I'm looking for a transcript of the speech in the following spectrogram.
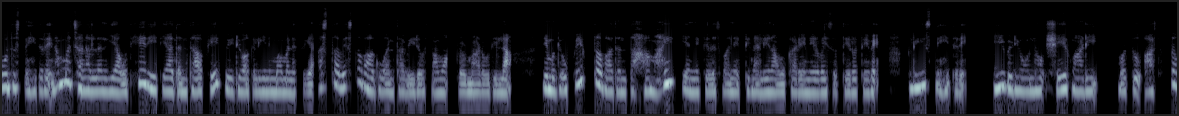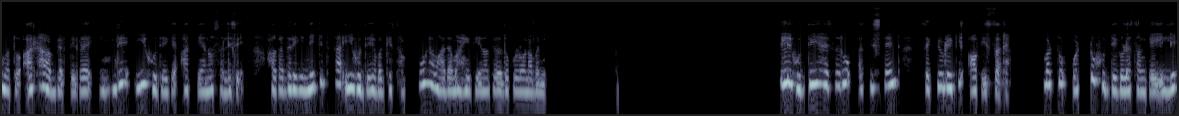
ಹೌದು ಸ್ನೇಹಿತರೆ, ನಮ್ಮ ಚಾನಲ್ನಲ್ಲಿ ಯಾವುದೇ ರೀತಿಯಾದಂತಹ ಫೇಕ್ ವಿಡಿಯೋ ಆಗಲಿ, ನಿಮ್ಮ ಮನಸ್ಸಿಗೆ ಅಸ್ತವ್ಯಸ್ತವಾಗುವಂಥ ವೀಡಿಯೋಸ್ ನಾವು ಅಪ್ಲೋಡ್ ಮಾಡುವುದಿಲ್ಲ. ನಿಮಗೆ ಉಪಯುಕ್ತವಾದಂತಹ ಮಾಹಿತಿಯನ್ನು ತಿಳಿಸುವ ನಿಟ್ಟಿನಲ್ಲಿ ನಾವು ಕಾರ್ಯನಿರ್ವಹಿಸುತ್ತಿರುತ್ತೇವೆ. ಪ್ಲೀಸ್ ಸ್ನೇಹಿತರೆ, ಈ ವಿಡಿಯೋವನ್ನು ಶೇರ್ ಮಾಡಿ ಮತ್ತು ಆಸಕ್ತ ಮತ್ತು ಅರ್ಹ ಅಭ್ಯರ್ಥಿಗಳ ಹಿಂದೆ ಈ ಹುದ್ದೆಗೆ ಅರ್ಜಿಯನ್ನು ಸಲ್ಲಿಸಿ. ಹಾಗಾದರೆ ನಿಖಿತ ಈ ಹುದ್ದೆಯ ಬಗ್ಗೆ ಸಂಪೂರ್ಣವಾದ ಮಾಹಿತಿಯನ್ನು ತಿಳಿದುಕೊಳ್ಳೋಣ ಬನ್ನಿ. ಇಲ್ಲಿ ಹುದ್ದೆಯ ಹೆಸರು ಅಸಿಸ್ಟೆಂಟ್ ಸೆಕ್ಯೂರಿಟಿ ಆಫೀಸರ್ ಮತ್ತು ಒಟ್ಟು ಹುದ್ದೆಗಳ ಸಂಖ್ಯೆ ಇಲ್ಲಿ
